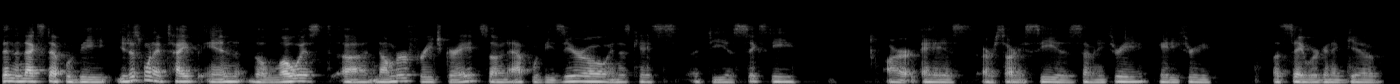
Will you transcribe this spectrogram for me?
Then the next step would be you just want to type in the lowest uh, number for each grade. So an F would be zero. In this case, a D is 60. Our A is, or sorry, C is 73, 83. Let's say we're going to give,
